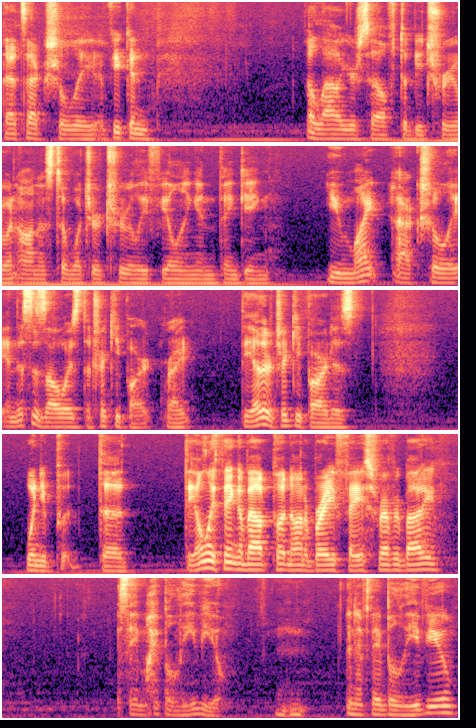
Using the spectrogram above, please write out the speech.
that's actually if you can allow yourself to be true and honest to what you're truly feeling and thinking, you might actually and this is always the tricky part, right? The other tricky part is when you put the the only thing about putting on a brave face for everybody is they might believe you. Mm-hmm. And if they believe you,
